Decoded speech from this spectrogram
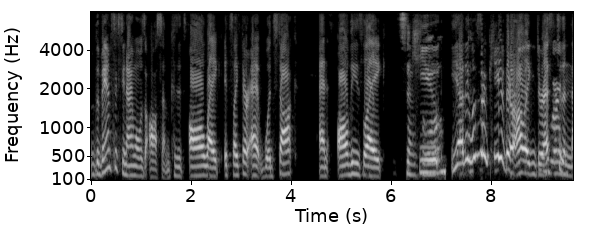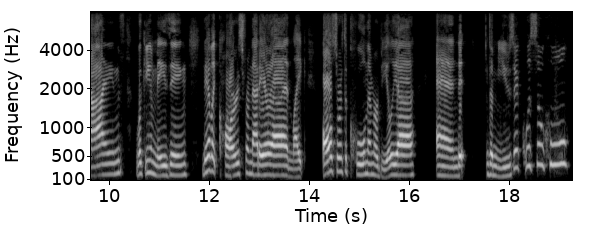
the Vamp 69 one was awesome because it's all like, it's like they're at Woodstock and all these like So cute. cool. Yeah, they look so cute. They're all like dressed to the nines, looking amazing. They have like cars from that era and like all sorts of cool memorabilia. And the music was so cool.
